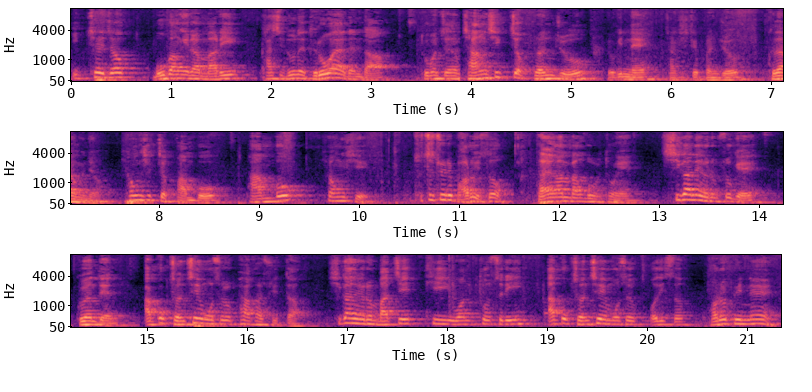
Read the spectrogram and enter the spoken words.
입체적 모방이란 말이 다시 눈에 들어와야 된다. 두 번째는 장식적 변주. 여기 있네. 장식적 변주. 그 다음은요. 형식적 반복. 반복, 형식. 첫째 줄에 바로 있어. 다양한 방법을 통해 시간의 흐름 속에 구현된 악곡 전체의 모습을 파악할 수 있다. 시간의 흐름 맞지? T1, 2, 3. 악곡 전체의 모습 어디 있어? 바로 옆에 있네.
